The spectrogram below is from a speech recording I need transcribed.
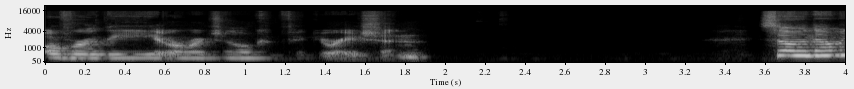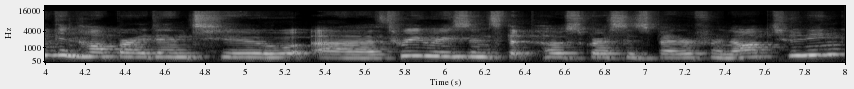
over the original configuration. So now we can hop right into uh, three reasons that Postgres is better for knob tuning.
